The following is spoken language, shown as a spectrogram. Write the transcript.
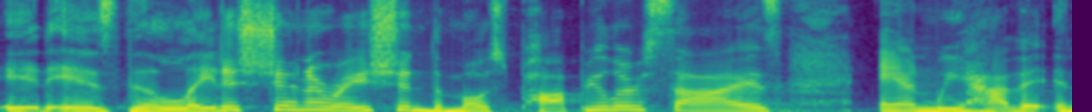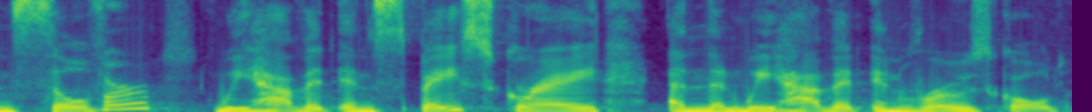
It is the latest generation, the most popular size, and we have it in silver, we have it in space gray, and then we have it in rose gold.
